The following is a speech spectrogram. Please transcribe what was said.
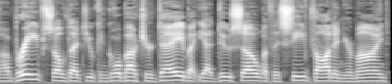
uh, brief so that you can go about your day, but yet do so with a seed thought in your mind,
